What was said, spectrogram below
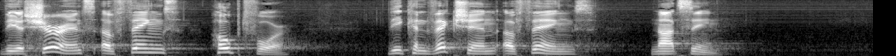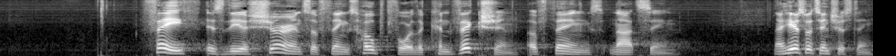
the assurance of things hoped for, the conviction of things not seen. Faith is the assurance of things hoped for, the conviction of things not seen. Now, here's what's interesting.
